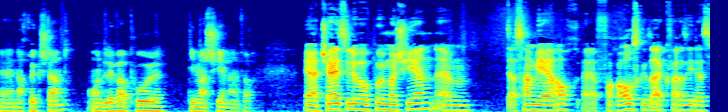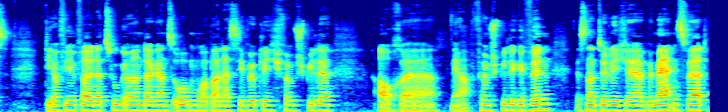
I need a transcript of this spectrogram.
äh, nach Rückstand und Liverpool, die marschieren einfach. Ja, Chelsea, Liverpool marschieren. Ähm, das haben wir ja auch äh, vorausgesagt quasi, dass die auf jeden Fall dazugehören da ganz oben, aber dass sie wirklich fünf Spiele auch äh, ja, fünf Spiele gewinnen, ist natürlich äh, bemerkenswert.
